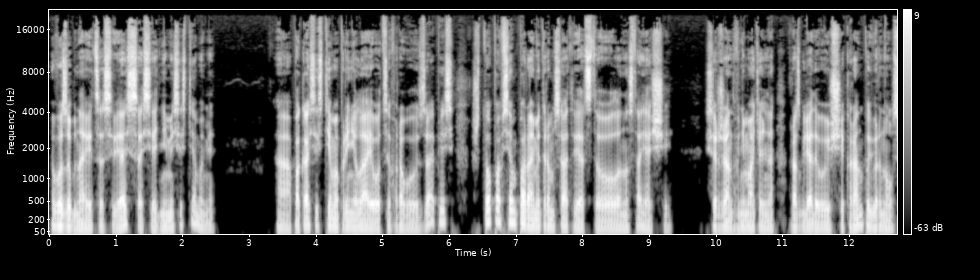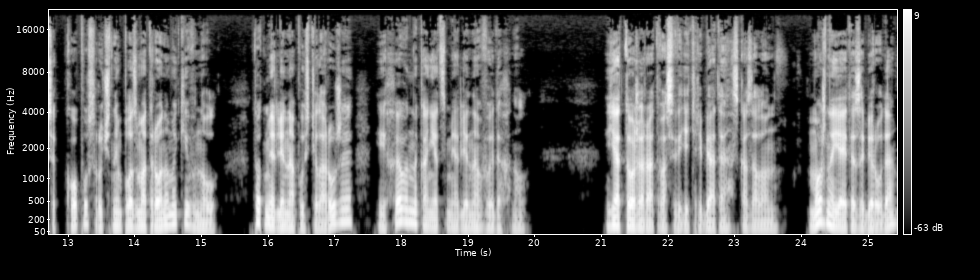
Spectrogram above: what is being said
возобновится связь с соседними системами. А пока система приняла его цифровую запись, что по всем параметрам соответствовало настоящей. Сержант, внимательно разглядывающий экран, повернулся к копу с ручным плазматроном и кивнул. Тот медленно опустил оружие, и Хевен, наконец, медленно выдохнул. «Я тоже рад вас видеть, ребята», — сказал он. «Можно я это заберу, да?»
